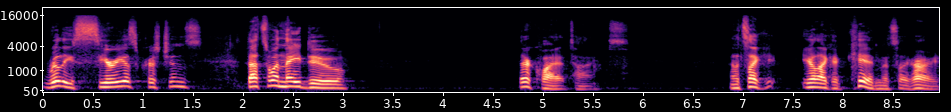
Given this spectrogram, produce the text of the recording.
really serious Christians, that's when they do their quiet times. And it's like you're like a kid, and it's like, all right,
